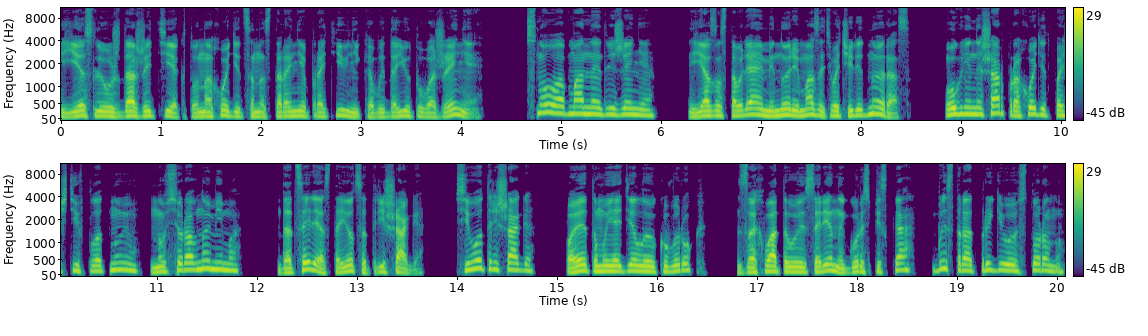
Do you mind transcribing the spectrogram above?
Если уж даже те, кто находится на стороне противника, выдают уважение... Снова обманное движение. Я заставляю Минори мазать в очередной раз. Огненный шар проходит почти вплотную, но все равно мимо. До цели остается три шага. Всего три шага. Поэтому я делаю кувырок, захватываю с арены горсть песка, быстро отпрыгиваю в сторону.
